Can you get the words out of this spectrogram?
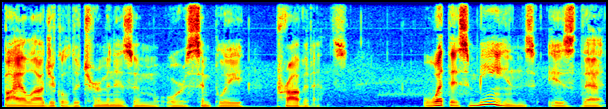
biological determinism, or simply providence. What this means is that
